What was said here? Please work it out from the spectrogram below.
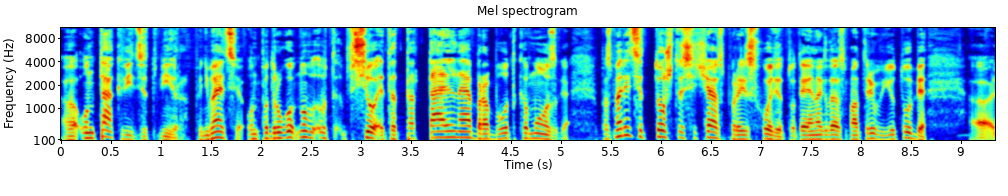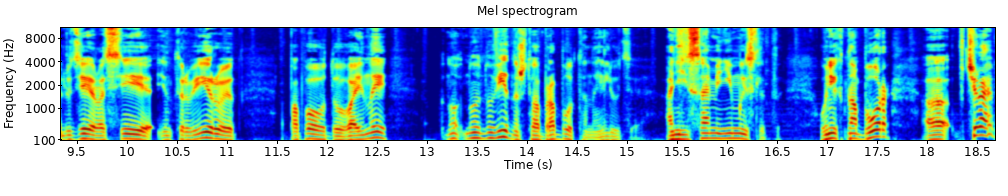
э, он так видит мир, понимаете? Он по-другому... Ну, вот все, это тотальная обработка мозга. Посмотрите то, что сейчас происходит. Вот я иногда смотрю в Ютубе, э, людей России интервьюируют по поводу войны. Ну, ну, ну, видно, что обработанные люди. Они сами не мыслят. У них набор... Э, вчера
